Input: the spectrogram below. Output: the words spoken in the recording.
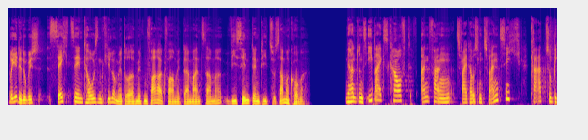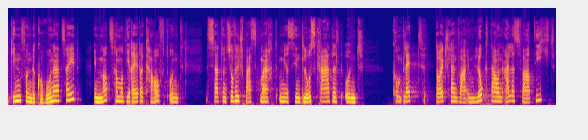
Brigitte, du bist 16.000 Kilometer mit dem Fahrrad gefahren mit deinem Mann zusammen. Wie sind denn die zusammengekommen? Wir haben uns E-Bikes gekauft Anfang 2020, gerade zu Beginn von der Corona-Zeit. Im März haben wir die Räder gekauft und es hat uns so viel Spaß gemacht. Wir sind losgeradelt und komplett Deutschland war im Lockdown, alles war dicht.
